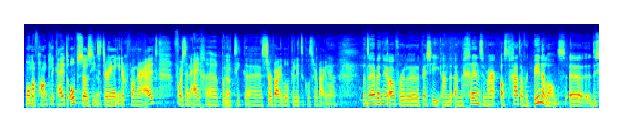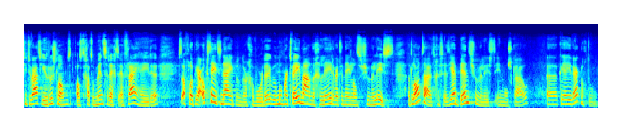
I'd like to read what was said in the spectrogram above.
onafhankelijkheid op. Zo ziet het er in ieder geval naar uit. Voor zijn eigen politieke survival, political survival. Want we hebben het nu over de repressie aan de, aan de grenzen. Maar als het gaat over het binnenland, uh, de situatie in Rusland, als het gaat om mensenrechten en vrijheden, is het afgelopen jaar ook steeds nijpender geworden. Ik bedoel, nog maar twee maanden geleden werd een Nederlandse journalist het land uitgezet. Jij bent journalist in Moskou. Uh, kun jij je werk nog doen?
